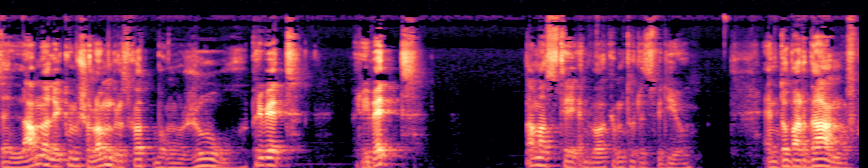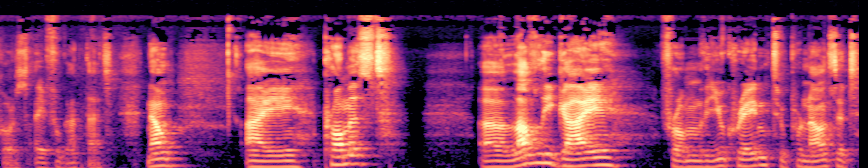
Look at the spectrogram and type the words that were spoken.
Salam alaikum, shalom, grüß Gott, bonjour, privet, privet, namaste, and welcome to this video. And dobardan, of course, I forgot that. Now, I promised a lovely guy from the Ukraine to pronounce it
